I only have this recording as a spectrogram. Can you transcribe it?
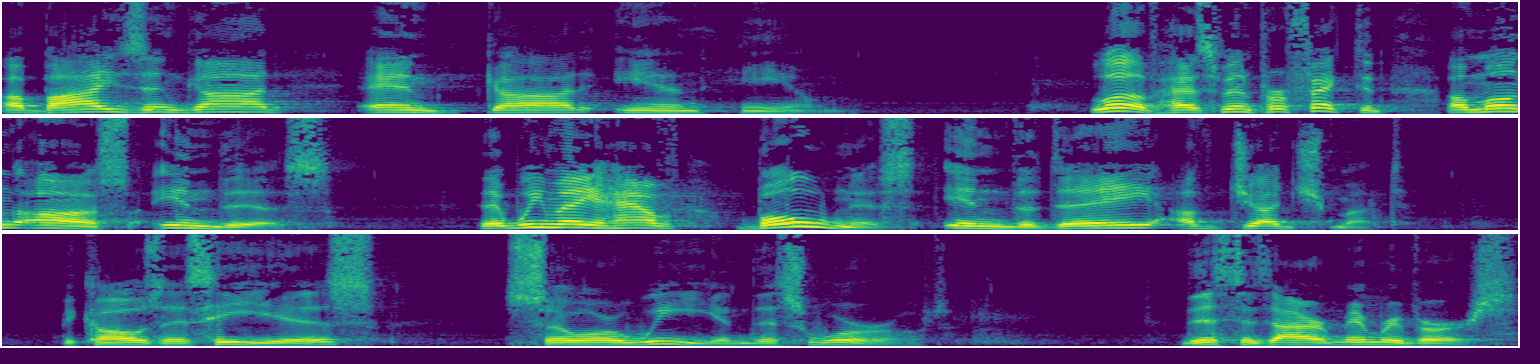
abides in God and God in him. Love has been perfected among us in this, that we may have boldness in the day of judgment. Because as he is, so are we in this world. This is our memory verse.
